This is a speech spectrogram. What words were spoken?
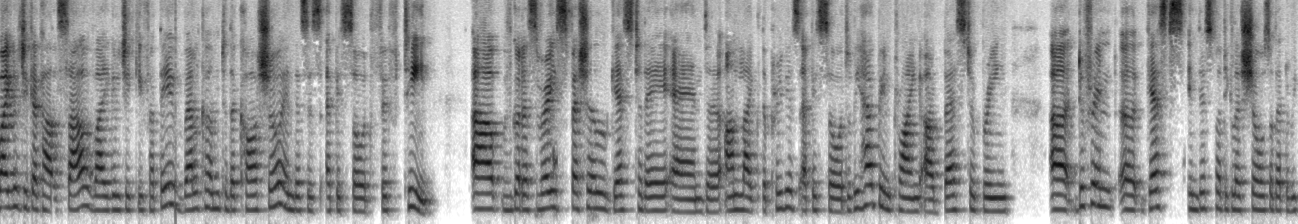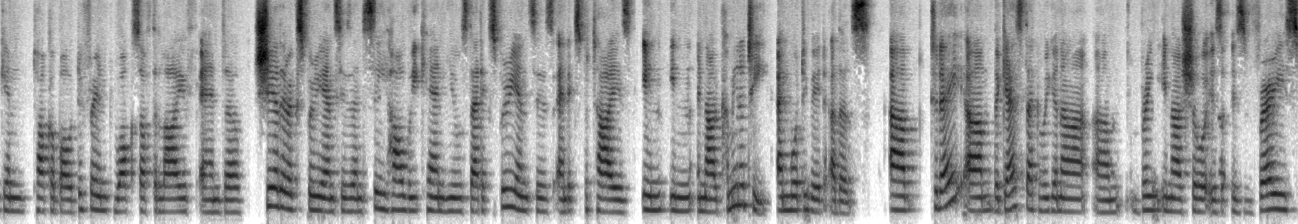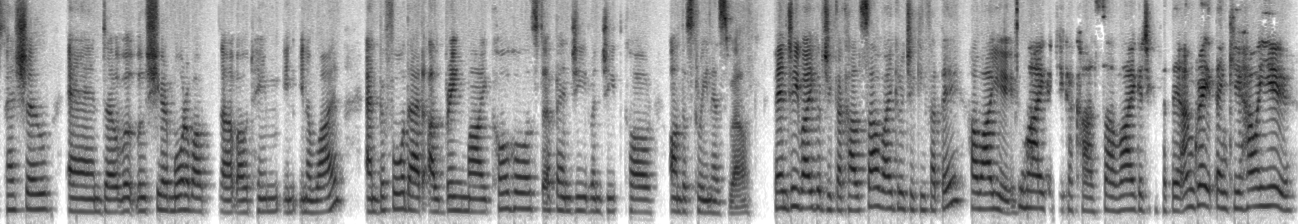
Khalsa, Fateh. Welcome to the Car Show, and this is episode 15. Uh, we've got a very special guest today, and uh, unlike the previous episodes, we have been trying our best to bring uh, different uh, guests in this particular show so that we can talk about different walks of the life and uh, share their experiences and see how we can use that experiences and expertise in in in our community and motivate others. Uh, today, um, the guest that we're gonna um, bring in our show is is very special, and uh, we'll, we'll share more about uh, about him in in a while. And before that, I'll bring my co-host uh, Penji Ranjit Kaur on the screen as well. Penji, Vaheguru Ji Ka Khalsa, Vaheguru Ki Fateh. How are you? Vaheguru Ji Ka Khalsa, Vaheguru Ki Fateh. I'm great, thank you. How are you?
